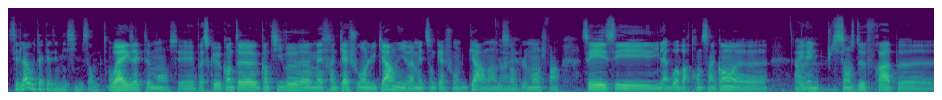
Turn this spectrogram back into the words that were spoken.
c'est là où tu as casé Messi, il me semble. Ouais, exactement. C'est parce que quand, euh, quand il veut mettre un cachou en lucarne, il va mettre son cachou en lucarne, hein, Ouais. tout simplement. Enfin, c'est, c'est, il a beau avoir 35 ans, euh, Ah. il a une puissance de frappe euh,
